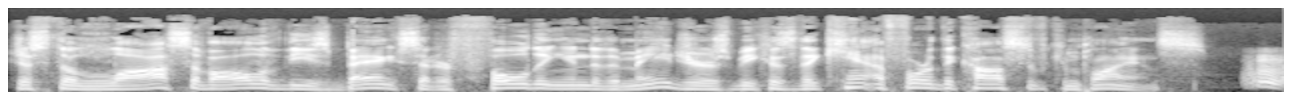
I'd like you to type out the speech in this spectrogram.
just the loss of all of these banks that are folding into the majors because they can't afford the cost of compliance Hmm.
